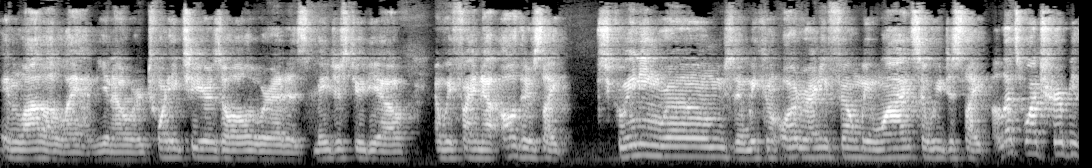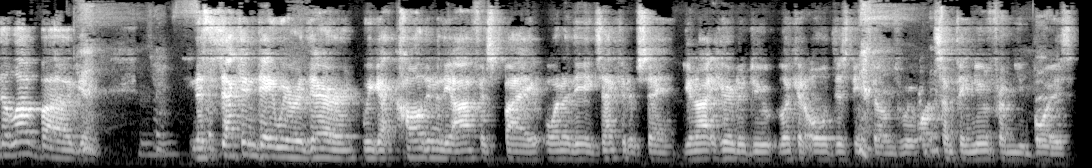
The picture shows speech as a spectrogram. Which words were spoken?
in La La Land. You know, we're 22 years old, we're at a major studio, and we find out, oh, there's like screening rooms, and we can order any film we want. So we just like, oh, let's watch Herbie the Love Bug. And the second day we were there, we got called into the office by one of the executives saying, "You're not here to do look at old Disney films. We want something new from you boys."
